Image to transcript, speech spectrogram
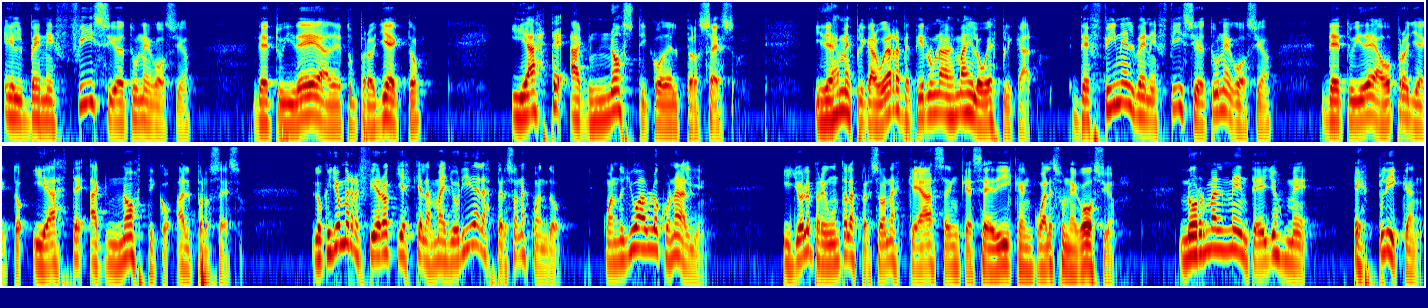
el beneficio de tu negocio, de tu idea, de tu proyecto, y hazte agnóstico del proceso. Y déjame explicar, voy a repetirlo una vez más y lo voy a explicar. Define el beneficio de tu negocio, de tu idea o proyecto y hazte agnóstico al proceso. Lo que yo me refiero aquí es que la mayoría de las personas cuando, cuando yo hablo con alguien y yo le pregunto a las personas qué hacen, qué se dedican, cuál es su negocio, normalmente ellos me explican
